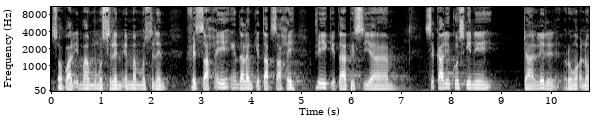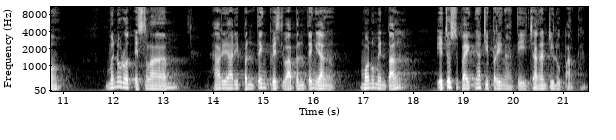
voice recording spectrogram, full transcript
Sopal imam muslim imam muslim fi sahih ing dalam kitab sahih fi kitab siam sekaligus ini dalil rungokno menurut Islam hari-hari penting peristiwa penting yang monumental itu sebaiknya diperingati jangan dilupakan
